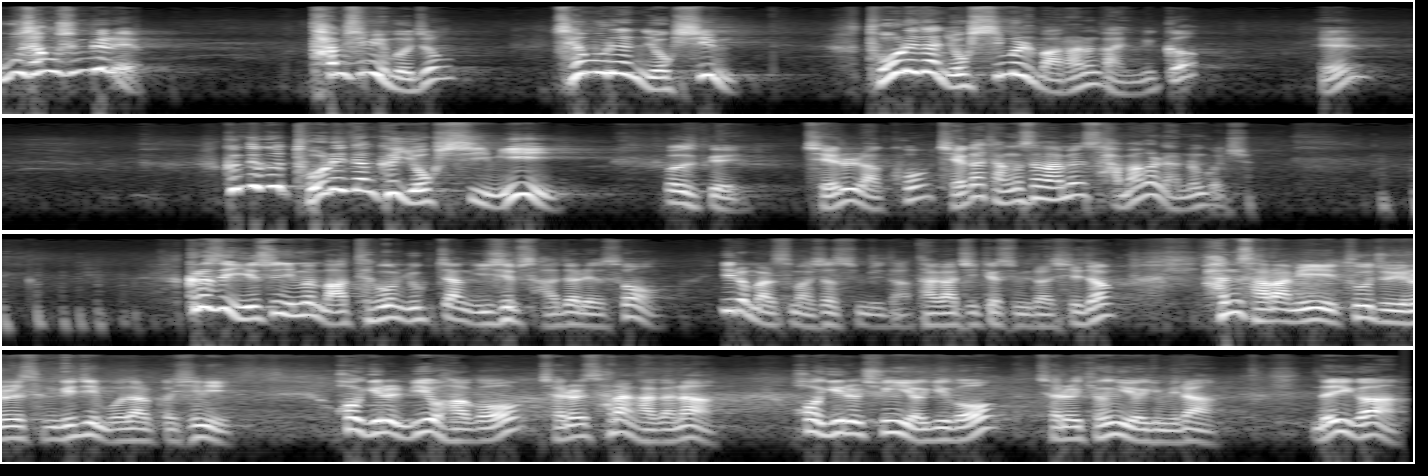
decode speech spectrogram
우상 숭배래요. 탐심이 뭐죠? 재물에 대한 욕심, 돈에 대한 욕심을 말하는 거 아닙니까? 예? 근데 그 돈에 대한 그 욕심이 어떻게 죄를 낳고 죄가 장성하면 사망을 낳는 거죠. 그래서 예수님은 마태복음 6장 24절에서 이런 말씀하셨습니다. 다 같이 읽겠습니다. 시작. 한 사람이 두 주인을 섬기지 못할 것이니 허기를 미워하고 저를 사랑하거나 허기를 중히 여기고 저를 경히 여김이라. 너희가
